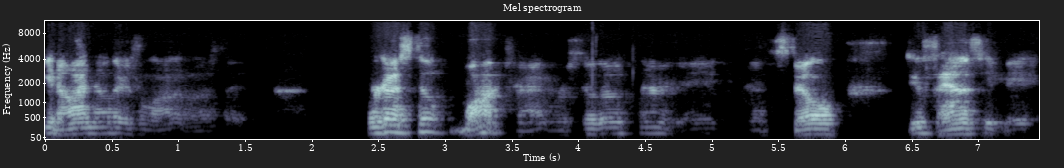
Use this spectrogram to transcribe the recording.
you know, I know there's a lot of us that we're gonna still watch, right? We're still gonna play our game. We're still do fantasy baseball.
